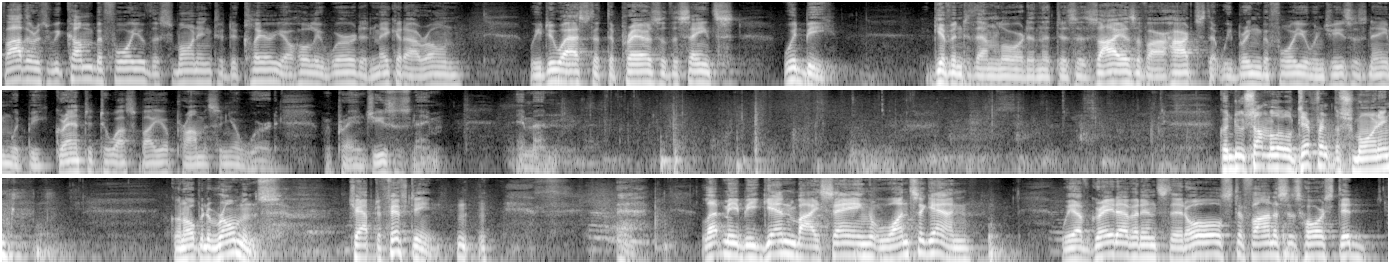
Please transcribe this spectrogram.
Father, as we come before you this morning to declare your holy word and make it our own, we do ask that the prayers of the saints would be given to them, Lord, and that the desires of our hearts that we bring before you in Jesus' name would be granted to us by your promise and your word. We pray in Jesus' name. Amen. Going to do something a little different this morning. Going to open to Romans chapter 15. Let me begin by saying once again, we have great evidence that old Stephanus's horse did,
